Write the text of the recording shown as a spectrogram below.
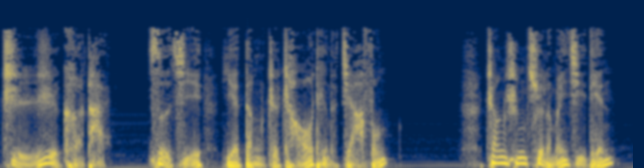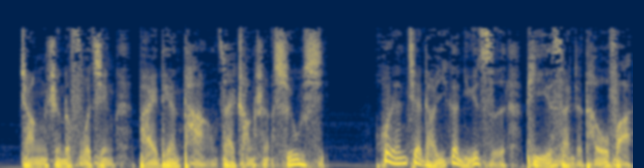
指日可待，自己也等着朝廷的加封。张生去了没几天，张生的父亲白天躺在床上休息，忽然见到一个女子披散着头发，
